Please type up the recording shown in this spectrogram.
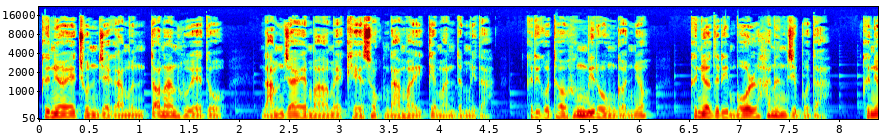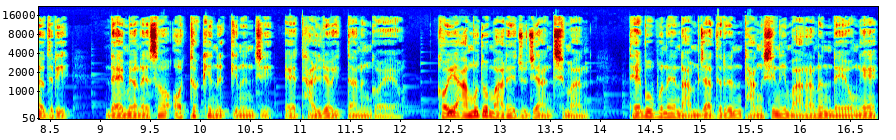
그녀의 존재감은 떠난 후에도 남자의 마음에 계속 남아있게 만듭니다. 그리고 더 흥미로운 건요. 그녀들이 뭘 하는지보다 그녀들이 내면에서 어떻게 느끼는지에 달려 있다는 거예요. 거의 아무도 말해주지 않지만 대부분의 남자들은 당신이 말하는 내용에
